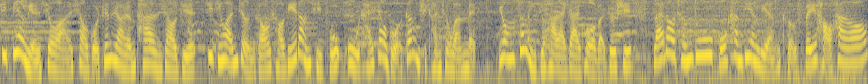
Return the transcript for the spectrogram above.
这变脸秀啊，效果真的让人拍案叫绝，剧情完整，高潮跌宕起伏，舞台效果更是堪称完美。用这么一句话来概括吧，就是来到成都不看变脸，可非好汉哦。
